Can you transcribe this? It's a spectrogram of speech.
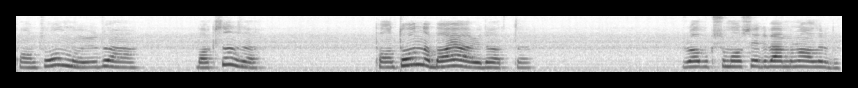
pantolon mu uyudu ha? Baksanıza. Pantolon da bayağı uyudu hatta. Robux'um olsaydı ben bunu alırdım.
